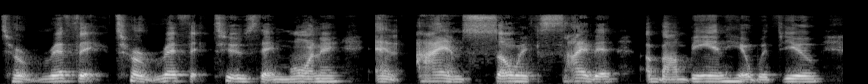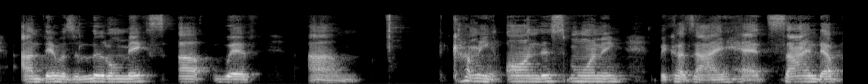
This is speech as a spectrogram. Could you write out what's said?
terrific, terrific Tuesday morning. And I am so excited about being here with you. Um, there was a little mix up with um, coming on this morning because I had signed up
